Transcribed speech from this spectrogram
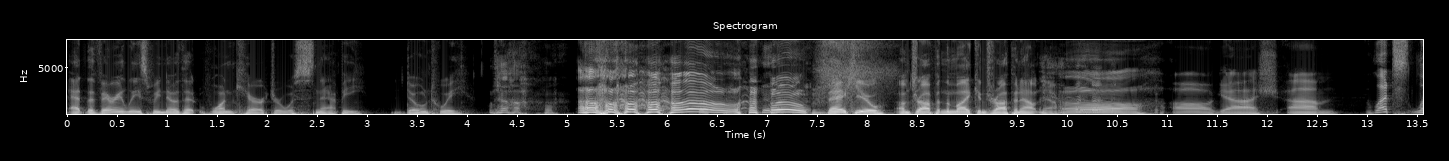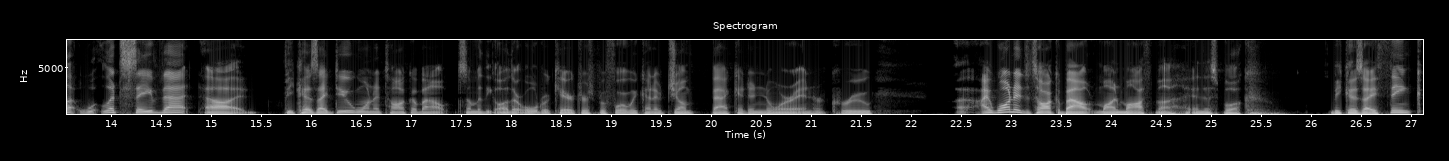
at the very least, we know that one character was snappy, don't we? oh, Thank you. I'm dropping the mic and dropping out now. oh, oh gosh. Um, let's let let's save that. Uh, because I do want to talk about some of the other older characters before we kind of jump back into Norra and her crew. Uh, I wanted to talk about Mon Mothma in this book because I think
